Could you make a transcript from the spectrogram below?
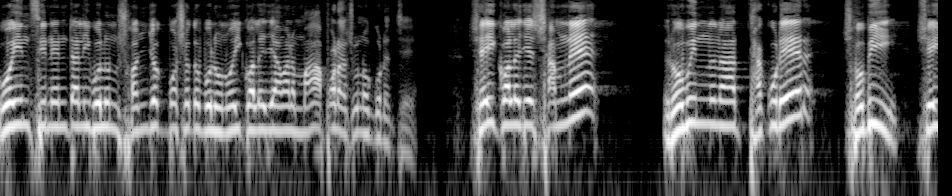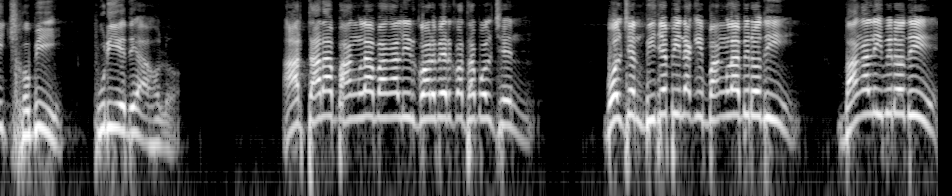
কোইনসিডেন্টালি বলুন, সংযোগবশত বলুন, ওই কলেজে আমার মা পড়াশুনো করেছে। সেই কলেজের সামনে রবীন্দ্রনাথ ঠাকুরের ছবি, সেই ছবি পুড়িয়ে দেয়া হলো। আর তারা বাংলা বাঙালির গর্বের কথা বলছেন। বলছেন, বিজেপি নাকি বাংলা বিরোধী? বাঙালি বিরোধী?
